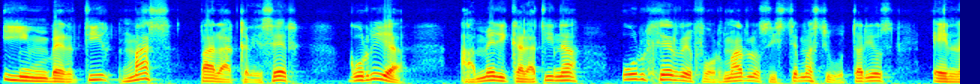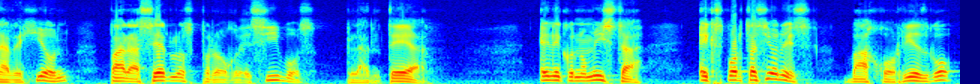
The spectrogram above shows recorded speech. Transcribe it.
invertir más para crecer. Gurría, América Latina urge reformar los sistemas tributarios en la región para hacerlos progresivos, plantea. El economista, exportaciones bajo riesgo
